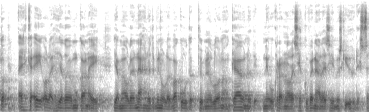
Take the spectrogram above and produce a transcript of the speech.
to, ehkä ei ole ja toivon mukaan ei. Ja mä olen nähnyt, että minulle vakuutettu, minun luona on käynyt niin ukrainalaisia kuin venäläisiä myöskin yhdessä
